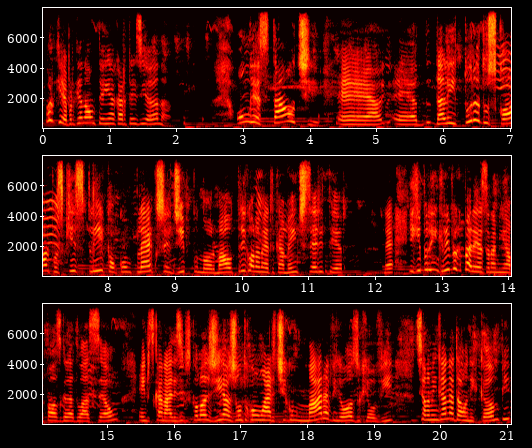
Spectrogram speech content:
Por quê? Porque não tem a cartesiana. Um gestalt é, é, da leitura dos corpos que explica o complexo edípico normal trigonometricamente ser e ter. Né? E que, por incrível que pareça, na minha pós-graduação em psicanálise e psicologia, junto com um artigo maravilhoso que eu vi, se eu não me engano é da Unicamp,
